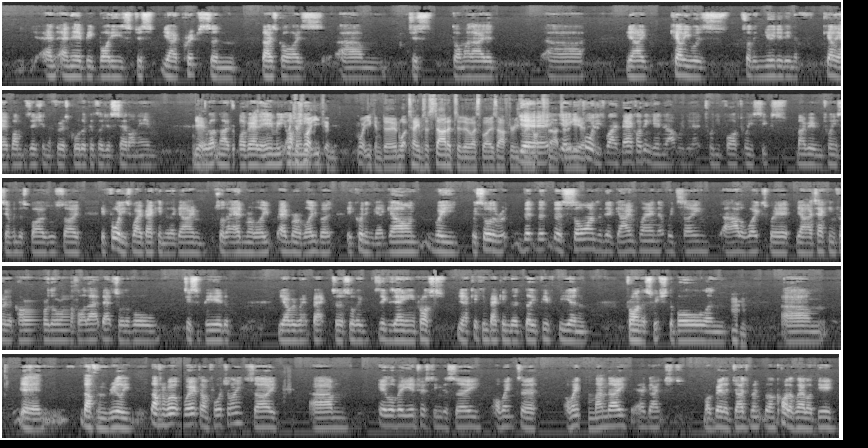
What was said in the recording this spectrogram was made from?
and and their big bodies just you know Cripps and those guys um, just dominated. Uh, you know Kelly was sort of neutered in the Kelly had one possession in the first quarter because they just sat on him. Yeah, we got no drive out of him. Which I is mean, what you can what you can do and what teams have started to do, I suppose, after his yeah, start yeah, to the he fought his way back. I think he ended up with about 25, 26, maybe even 27 disposals. So he fought his way back into the game sort of admirably, admirably, but he couldn't get going. We we saw the the, the, the signs of their game plan that we'd seen in other weeks, where you know attacking through the corridor and stuff like that. That sort of all disappeared. You know, we went back to sort of zigzagging across, you know, kicking back into D fifty and trying to switch the ball and. Mm-hmm. Um, yeah, nothing really, nothing worked, unfortunately. So, um, it'll be interesting to see. I went to I went Monday against my better judgment, but I'm kind of glad I did.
